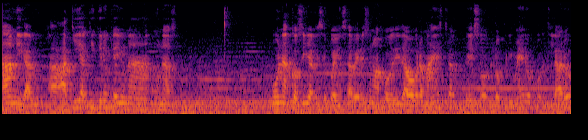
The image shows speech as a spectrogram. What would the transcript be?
Ah, amiga, aquí, aquí creo que hay una, unas, unas cosillas que se pueden saber. Es una jodida obra maestra, eso lo primero, pues claro.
